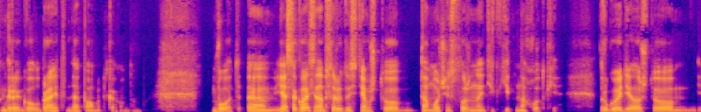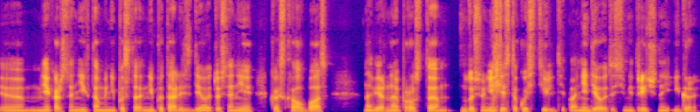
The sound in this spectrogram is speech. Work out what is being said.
Грега Олбрайта, да, по-моему, как он там. Вот. Эм, я согласен абсолютно с тем, что там очень сложно найти какие-то находки. Другое дело, что, э, мне кажется, они их там и не, не пытались сделать. То есть они, как сказал Бас, наверное, просто... Ну, то есть у них есть такой стиль, типа, они делают асимметричные игры.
